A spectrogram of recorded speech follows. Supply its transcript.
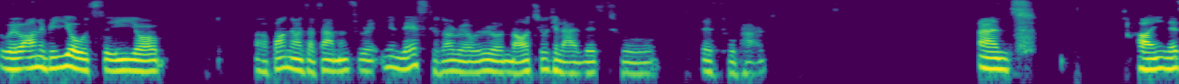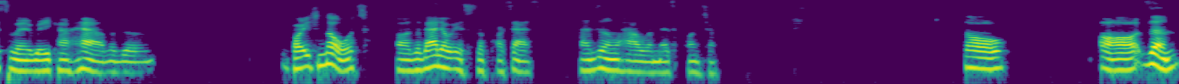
will only be used in your uh, bundles assignment three. In this tutorial, we will not utilize these two these two parts. And uh, in this way, we can have the for each node, uh, the value is the process, and then we have a next pointer. So uh, then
